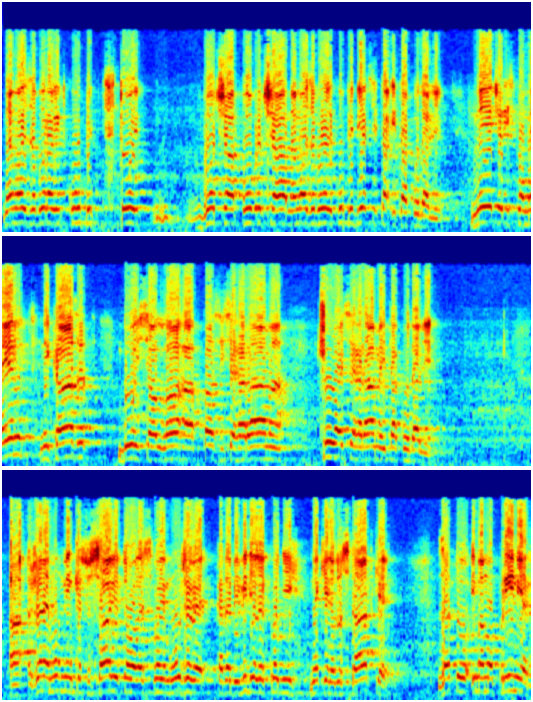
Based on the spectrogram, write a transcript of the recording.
nemoj zaboraviti kupit to i voća, povrća, nemoj zaboraviti kupit djeci ta, i tako dalje. Neće ni spomenut, ni kazat, boj se Allaha, pazi se harama, čuvaj se harama i tako dalje a žene mu'minke su savjetovale svoje muževe kada bi vidjele kod njih neke nedostatke. Zato imamo primjer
